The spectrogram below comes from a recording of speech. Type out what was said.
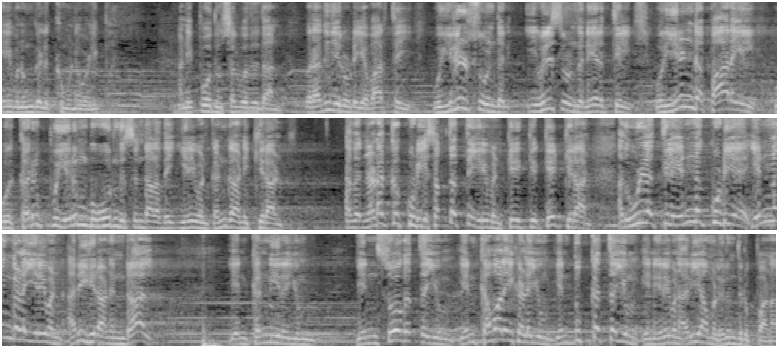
இறைவன் உங்களுக்கு உணவளிப்பான். நான் எப்போதும் சொல்வதுதான் ஒரு அறிஞருடைய வார்த்தை. ஒரு இருள் சூழ்ந்த இருள் சூழ்ந்த நேரத்தில் ஒரு இருண்ட பாறையில் ஒரு கருப்பு எறும்பு ஊர்ந்து சென்றால் அதை இறைவன் கண்காணிக்கிறான். அது நடக்கக்கூடிய சப்தத்தை இறைவன் கேட்கிறான். அது உள்ளத்தில் எண்ணக்கூடிய எண்ணங்களை இறைவன் அறிகிறான் என்றால் என் கண்ணீரையும் என் சோகத்தையும் என் கவலைகளையும் என் துக்கத்தையும் என் இறைவன் அறியாமல் இருந்திருப்பானா?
